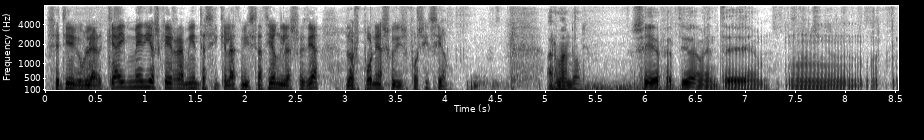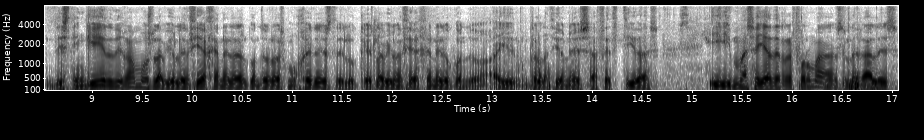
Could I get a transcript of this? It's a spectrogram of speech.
se tiene que cumplir, que hay medios, que hay herramientas y que la Administración y la sociedad los pone a su disposición. Armando. Sí, efectivamente. Mm, distinguir, digamos, la violencia general contra las mujeres de lo que es la violencia de género cuando hay relaciones afectivas. Y más allá de reformas legales,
